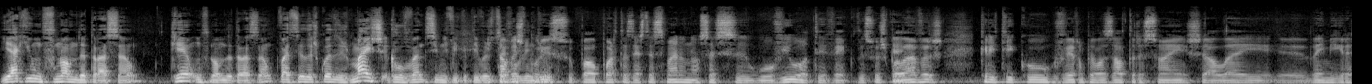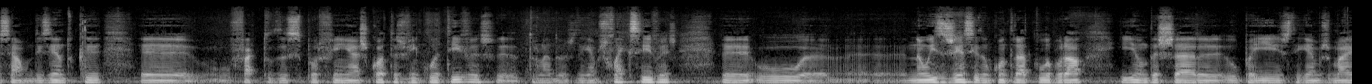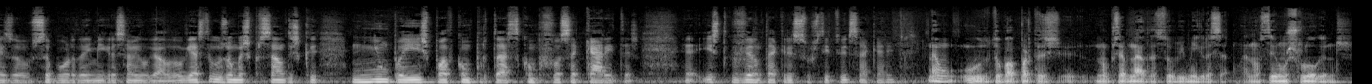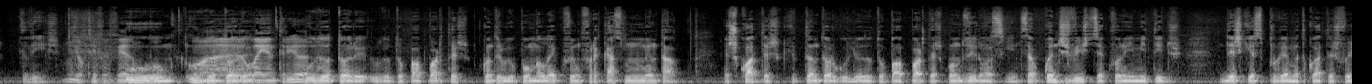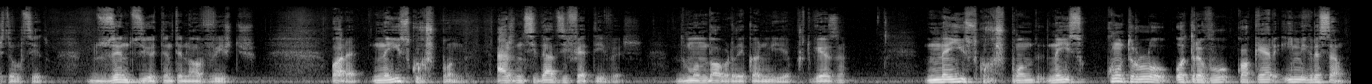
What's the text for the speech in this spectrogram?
E há aqui um fenómeno de atração que é um fenómeno de atração que vai ser das coisas mais relevantes e significativas do Talvez por isso, Paulo Portas, esta semana, não sei se o ouviu ou teve eco das suas palavras, é. criticou o Governo pelas alterações à lei eh, da imigração, dizendo que eh, o facto de se pôr fim às cotas vinculativas, eh, tornando-as, digamos, flexíveis, eh, o, a não exigência de um contrato laboral, iam deixar eh, o país, digamos, mais ao sabor da imigração ilegal. Aliás, usa uma expressão, diz que nenhum país pode comportar-se como fosse a Caritas. Eh, este governo está a querer substituir-se à Caritas? Não, o Dr. Paulo Portas eh, não percebe nada sobre imigração, a não ser uns slogans que diz. Ele teve a ver o, um com o doutor, a lei anterior. O doutor, o doutor Paulo Portas contribuiu para uma lei que foi um fracasso monumental. As cotas que tanto orgulho o Dr. Paulo Portas conduziram ao seguinte. Sabe quantos vistos é que foram emitidos desde que esse programa de cotas foi estabelecido? 289 vistos. Ora, nem isso corresponde às necessidades efetivas de mão de obra da economia portuguesa, nem isso corresponde, nem isso controlou ou travou qualquer imigração.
